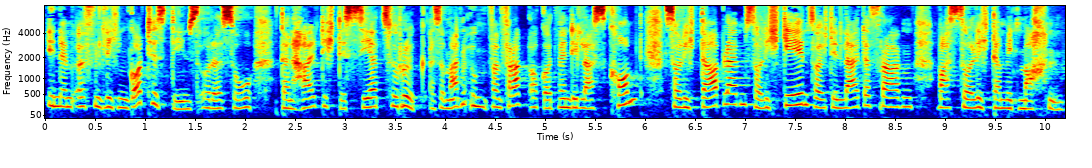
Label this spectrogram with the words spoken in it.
in dem öffentlichen Gottesdienst oder so, dann halte ich das sehr zurück. Also man irgendwann fragt, oh Gott, wenn die Last kommt, soll ich da bleiben, soll ich gehen, soll ich den Leiter fragen, was soll ich damit machen?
